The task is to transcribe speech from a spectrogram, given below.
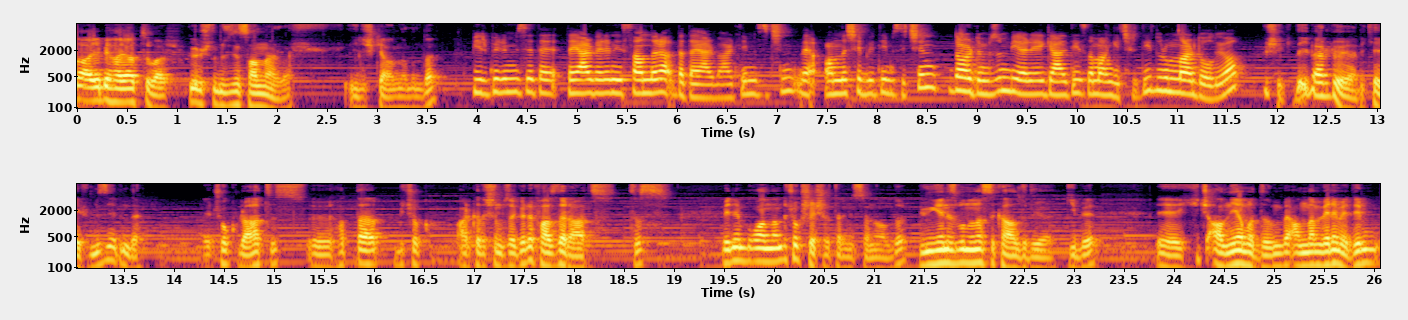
De ayrı bir hayatı var. Görüştüğümüz insanlar var ilişki anlamında. Birbirimize de değer veren insanlara da değer verdiğimiz için ve anlaşabildiğimiz için dördümüzün bir araya geldiği zaman geçirdiği durumlar da oluyor. Bir şekilde ilerliyor yani keyfimiz yerinde. E, Çok rahatız. E, Hatta birçok arkadaşımıza göre fazla rahatız. Benim bu anlamda çok şaşırtan insan oldu. Bünyeniz bunu nasıl kaldırıyor gibi e, hiç anlayamadığım ve anlam veremediğim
